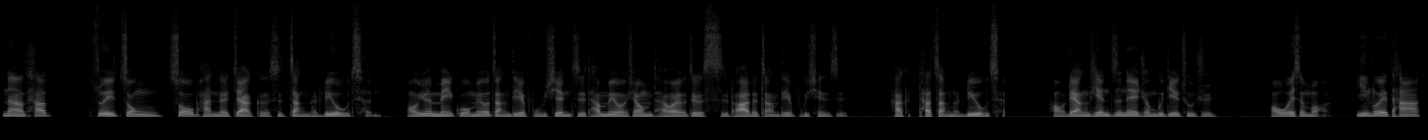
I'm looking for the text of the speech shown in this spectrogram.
那它。最终收盘的价格是涨了六成哦，因为美国没有涨跌幅限制，它没有像我们台湾有这个十趴的涨跌幅限制，它它涨了六成，好，两天之内全部跌出去，好，为什么？因为它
